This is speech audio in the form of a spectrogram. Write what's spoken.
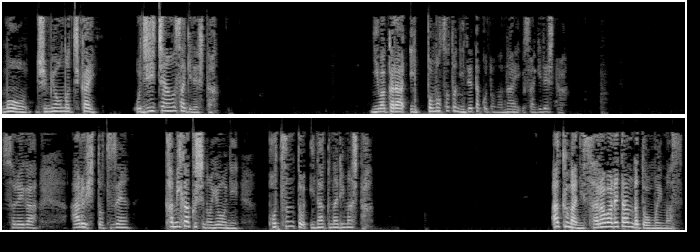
もう寿命の近いおじいちゃんうさぎでした。庭から一歩も外に出たことのないうさぎでした。それがある日突然、神隠しのようにポツンといなくなりました。悪魔にさらわれたんだと思います。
